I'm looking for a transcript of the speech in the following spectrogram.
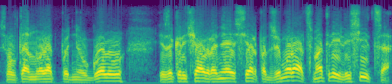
Султан Мурат поднял голову и закричал, роняя серп, «Аджимурат, смотри, лисица!»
